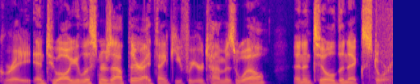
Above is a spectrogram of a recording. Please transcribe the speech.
Great. And to all you listeners out there, I thank you for your time as well. And until the next story.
